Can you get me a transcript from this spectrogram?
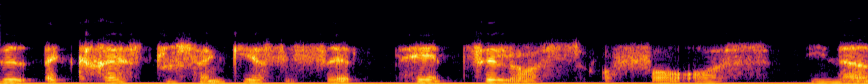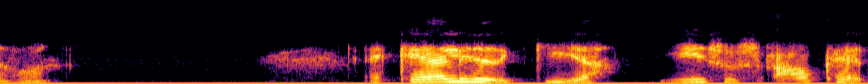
ved at Kristus han giver sig selv hen til os og for os i nadvånd. At kærlighed giver Jesus afkald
